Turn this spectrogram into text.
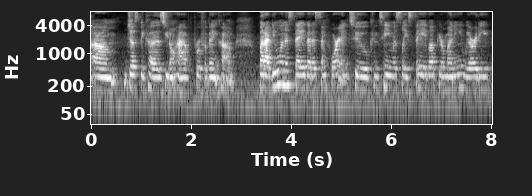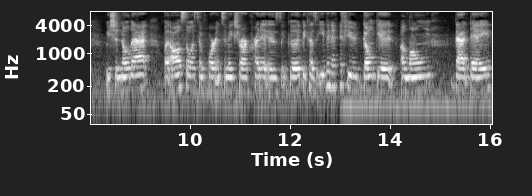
Um, just because you don't have proof of income. But I do want to say that it's important to continuously save up your money. We already we should know that but also it's important to make sure our credit is good because even if you don't get a loan that day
